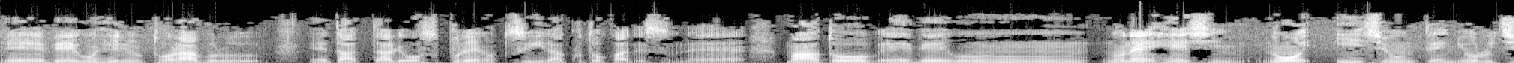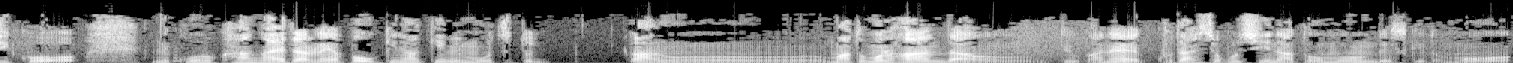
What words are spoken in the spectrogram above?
えー、米軍ヘリのトラブル、えー、だったりオスプレイの墜落とかですね、まああと、えー、米軍のね、兵士の飲酒運転による事故、こう考えたたらね、やっぱ沖縄県民もうちょっとあのー、まともな判断っていうかね、下してほしいなと思うんですけども、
